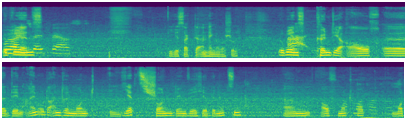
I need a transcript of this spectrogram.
Oder Übrigens, wie gesagt, der Anhänger war schuld. Übrigens Ah. könnt ihr auch äh, den ein oder anderen Mod jetzt schon, den wir hier benutzen, ähm, auf Mod, Mod- Mod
